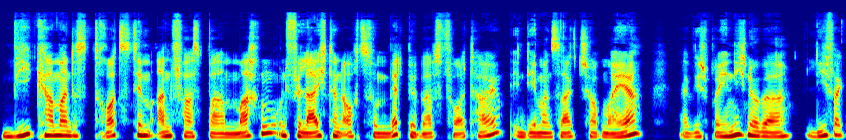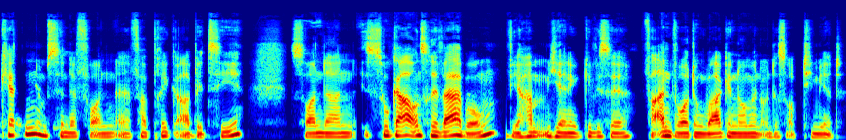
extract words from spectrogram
Wie kann man das trotzdem anfassbar machen und vielleicht dann auch zum Wettbewerbsvorteil, indem man sagt, schaut mal her, wir sprechen nicht nur über Lieferketten im Sinne von äh, Fabrik ABC, sondern sogar unsere Werbung. Wir haben hier eine gewisse Verantwortung wahrgenommen und das optimiert.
